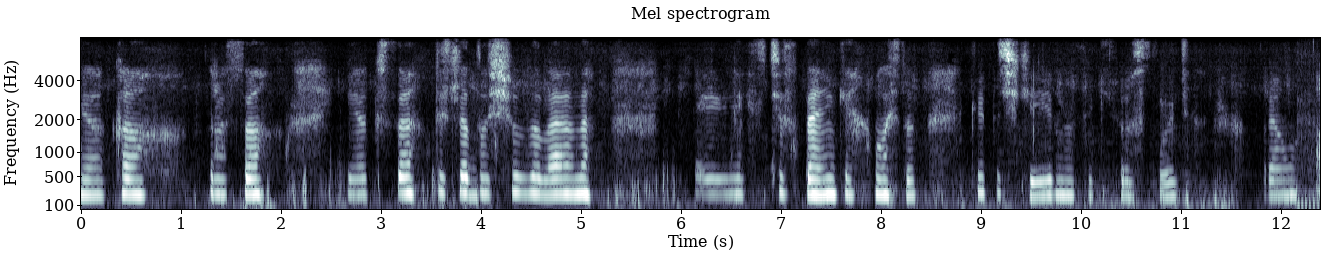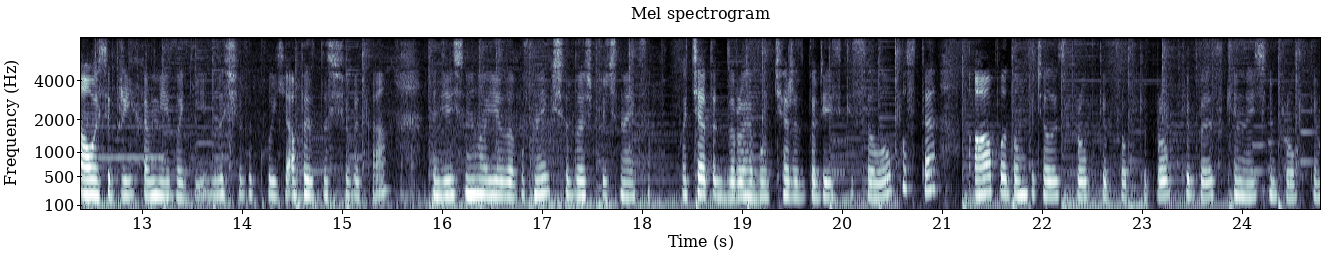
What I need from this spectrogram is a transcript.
Яка краса, як все після дощу зелене і чистеньке. Ось тут квіточки нас якісь ростуть. А ось і приїхав мій водій в дощовику. Я без дощовика. Надіюсь, у нього є запасник, що дощ почнеться. Початок дороги був через Балійське село пусте, а потім почались пробки, пробки, пробки, безкінечні пробки.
